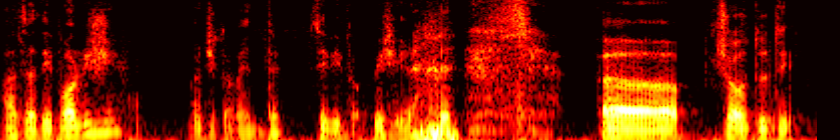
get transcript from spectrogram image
Alzate i pollici, logicamente, se vi fa piacere. uh, ciao a tutti.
